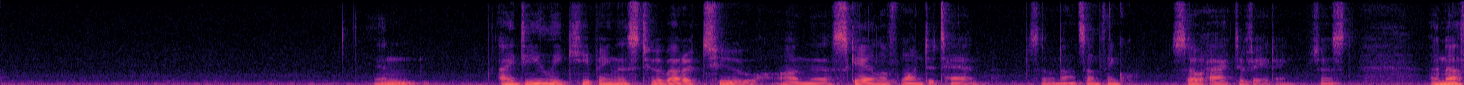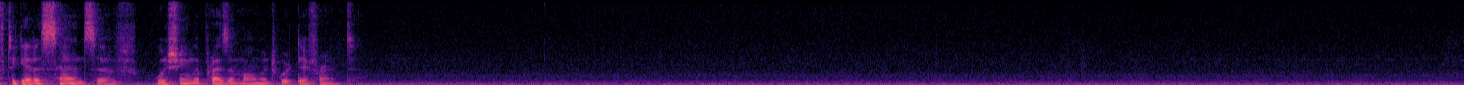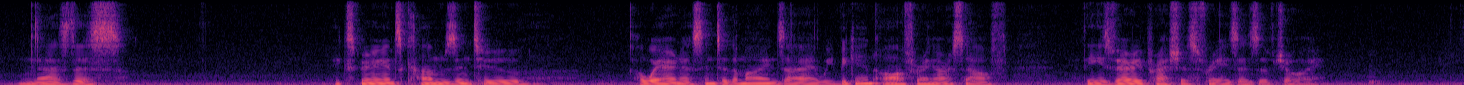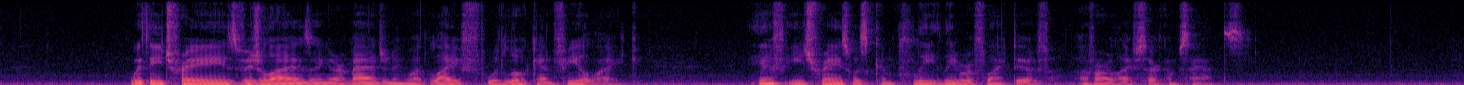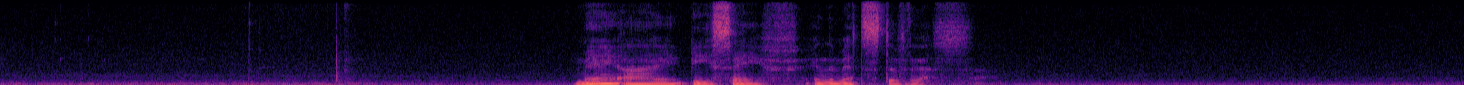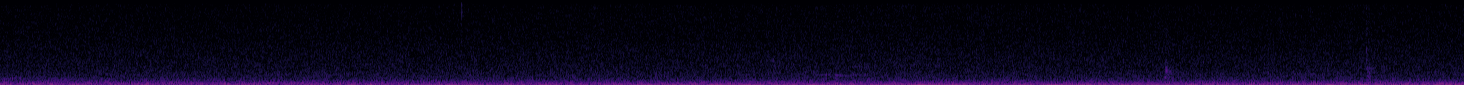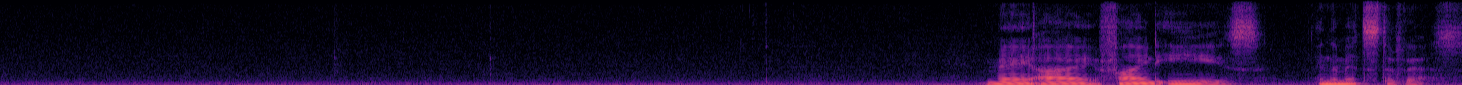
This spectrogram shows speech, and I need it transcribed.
And ideally keeping this to about a 2 on the scale of 1 to 10. So, not something so activating, just enough to get a sense of wishing the present moment were different. As this experience comes into awareness into the mind's eye, we begin offering ourselves these very precious phrases of joy. With each phrase, visualizing or imagining what life would look and feel like if each phrase was completely reflective of our life circumstance. May I be safe in the midst of this. May I find ease in the midst of this.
